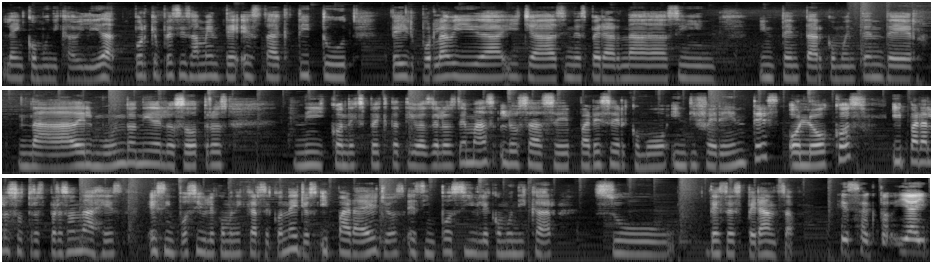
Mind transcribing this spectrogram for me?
la incomunicabilidad, porque precisamente esta actitud de ir por la vida y ya sin esperar nada, sin intentar como entender nada del mundo ni de los otros, ni con expectativas de los demás, los hace parecer como indiferentes o locos y para los otros personajes es imposible comunicarse con ellos y para ellos es imposible comunicar su desesperanza. Exacto, y ahí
